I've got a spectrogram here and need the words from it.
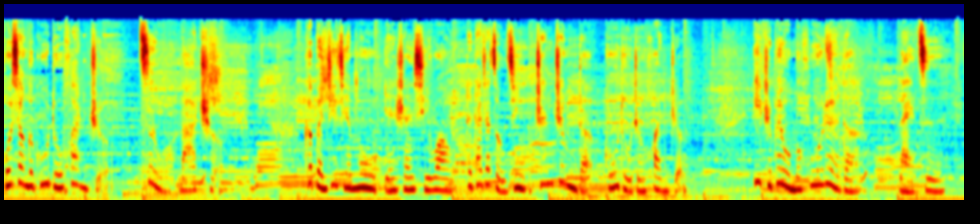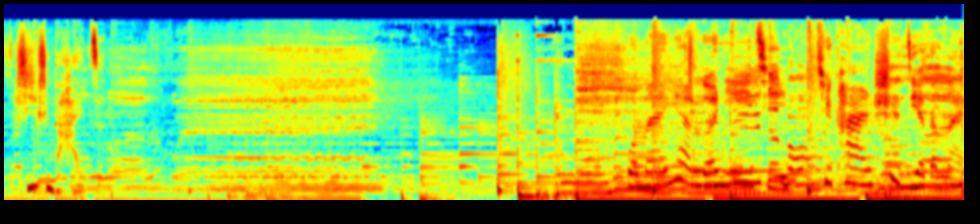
活像个孤独患者，自我拉扯。可本期节目，燕山希望带大家走进真正的孤独症患者，一直被我们忽略的，来自星星的孩子。”去看世界的美。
